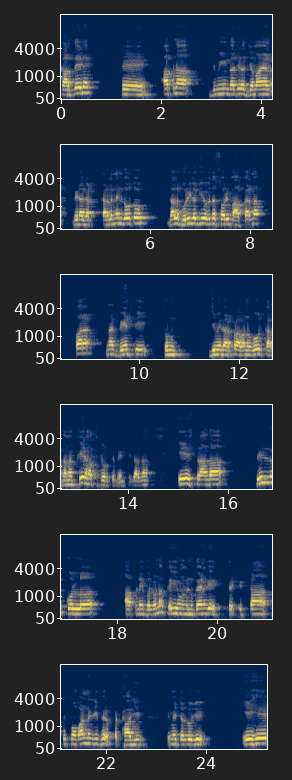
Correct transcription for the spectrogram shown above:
ਕਰਦੇ ਨੇ ਤੇ ਆਪਣਾ ਜ਼ਮੀਨ ਦਾ ਜਿਹੜਾ ਜਮਾਇਨ ਬੇੜਾ ਕਰ ਲੈਂਦੇ ਨੇ ਦੋਸਤੋ। ਗੱਲ ਬੁਰੀ ਲੱਗੀ ਹੋਵੇ ਤਾਂ ਸੌਰੀ ਮਾਫ ਕਰਨਾ, ਪਰ ਮੈਂ ਬੇਨਤੀ ਤੁਹਾਨੂੰ ਜ਼ਿਮੀਂਦਾਰ ਭਰਾਵਾਂ ਨੂੰ ਰੋਜ਼ ਕਰਦਾ, ਮੈਂ ਫੇਰ ਹੱਥ ਜੋੜ ਕੇ ਬੇਨਤੀ ਕਰਦਾ, ਇਸ ਤਰ੍ਹਾਂ ਦਾ ਬਿਲਕੁਲ ਆਪਣੇ ਵੱਲੋਂ ਨਾ ਕਈ ਹੁਣ ਮੈਨੂੰ ਕਹਿਣਗੇ, ਫਿਰ ਇੱਟਾਂ ਕਿੱਥੋਂ ਬਣਨ ਜੀ, ਫਿਰ ਪੱਠਾ ਜੀ, ਕਿਵੇਂ ਚੱਲੂ ਜੀ? ਇਹ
